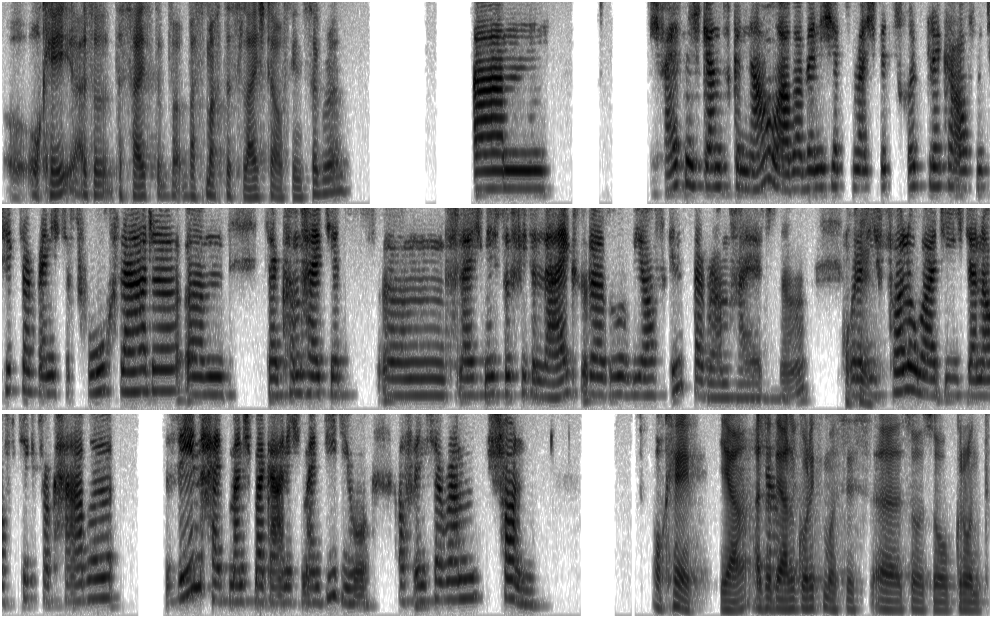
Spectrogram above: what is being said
okay, also das heißt, was macht es leichter auf Instagram? Ähm, ich weiß nicht ganz genau, aber wenn ich jetzt zum Beispiel zurückblicke auf den TikTok, wenn ich das hochlade, ähm, dann kommen halt jetzt ähm, vielleicht nicht so viele Likes oder so wie auf Instagram halt. Ne? Okay. Oder die Follower, die ich dann auf TikTok habe, sehen halt manchmal gar nicht mein Video. Auf Instagram schon. Okay, ja, also ja. der Algorithmus ist äh, so, so Grund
